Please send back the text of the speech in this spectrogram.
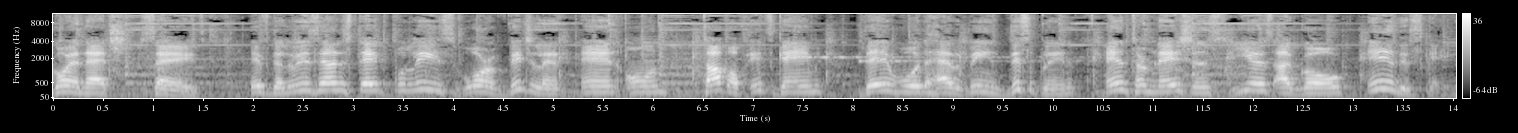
Goyeneche said, if the Louisiana State Police were vigilant and on top of its game, they would have been disciplined and terminations years ago in this case.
